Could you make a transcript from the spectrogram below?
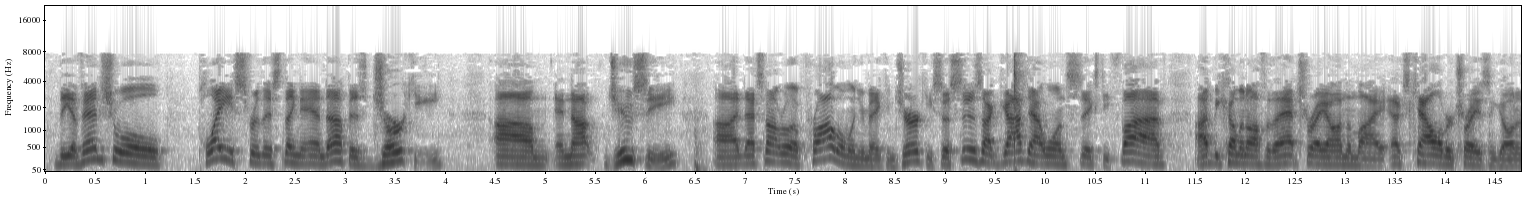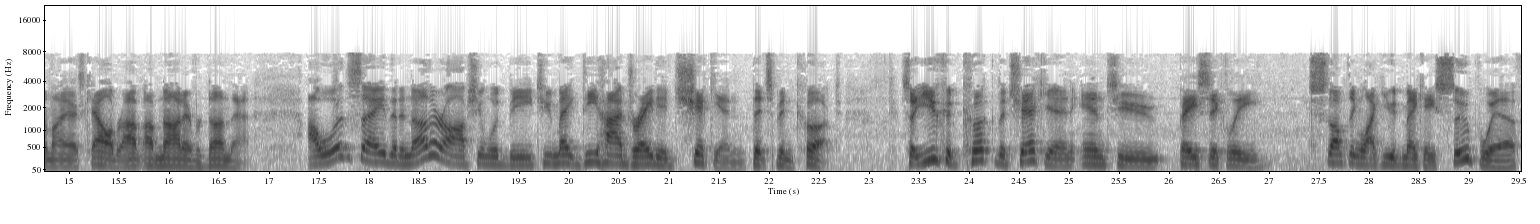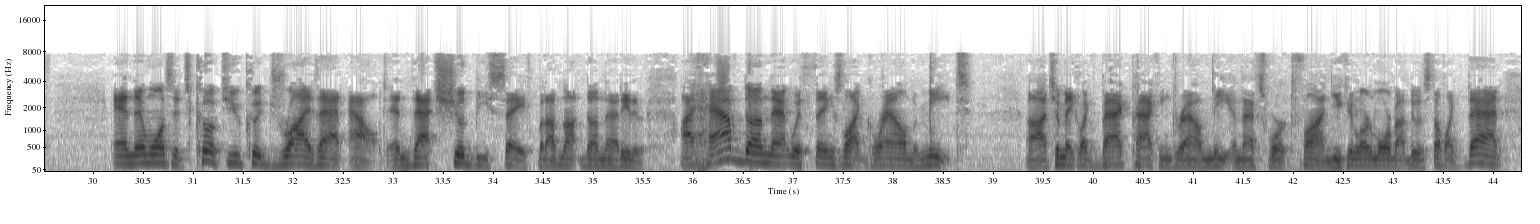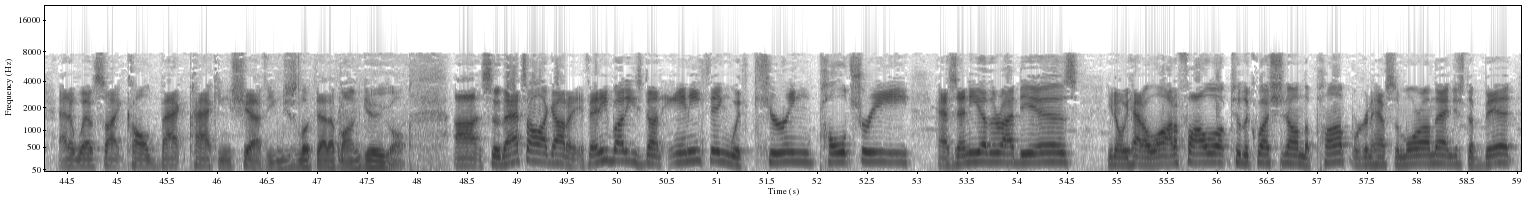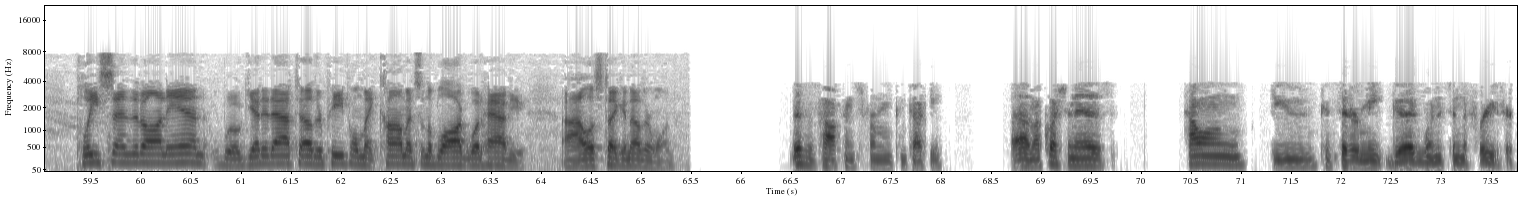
the eventual place for this thing to end up is jerky, um, and not juicy, uh, that's not really a problem when you're making jerky. So as soon as I got that 165, I'd be coming off of that tray onto my Excalibur trays and going into my Excalibur. I've, I've not ever done that. I would say that another option would be to make dehydrated chicken that's been cooked. So you could cook the chicken into basically something like you'd make a soup with, and then once it's cooked, you could dry that out, and that should be safe, but I've not done that either. I have done that with things like ground meat. Uh, to make like backpacking ground meat, and that's worked fine. You can learn more about doing stuff like that at a website called Backpacking Chef. You can just look that up on Google. Uh, so that's all I got. If anybody's done anything with curing poultry, has any other ideas, you know, we had a lot of follow up to the question on the pump. We're going to have some more on that in just a bit. Please send it on in. We'll get it out to other people, make comments in the blog, what have you. Uh, let's take another one. This is Hawkins from Kentucky. Uh, my question is, how long do you consider meat good when it's in the freezer?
